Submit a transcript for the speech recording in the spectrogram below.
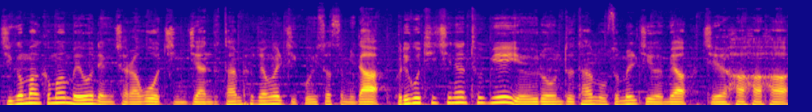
지금만큼은 매우 냉철하고 진지한 듯한 표정을 짓고 있었습니다. 그리고 티치는 특유의 여유로운 듯한 웃음을 지으며 제하하하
